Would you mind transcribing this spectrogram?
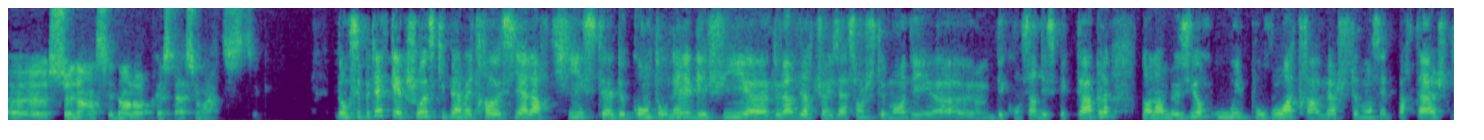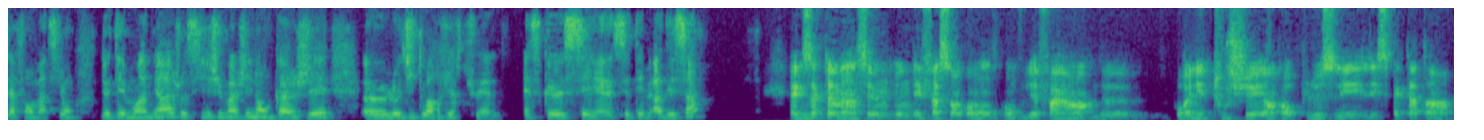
se lancer dans leur prestation artistique. Donc, c'est peut-être quelque chose qui permettra aussi à l'artiste de contourner les défis euh, de la virtualisation justement des, euh, des, concerts, des spectacles, dans la mesure où ils pourront, à travers justement cette partage d'informations, de témoignages aussi, j'imagine, engager euh, l'auditoire virtuel. Est-ce que c'était à dessein? Exactement. C'est une, des façons qu'on voulait faire de, pour aller toucher encore plus les spectateurs.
